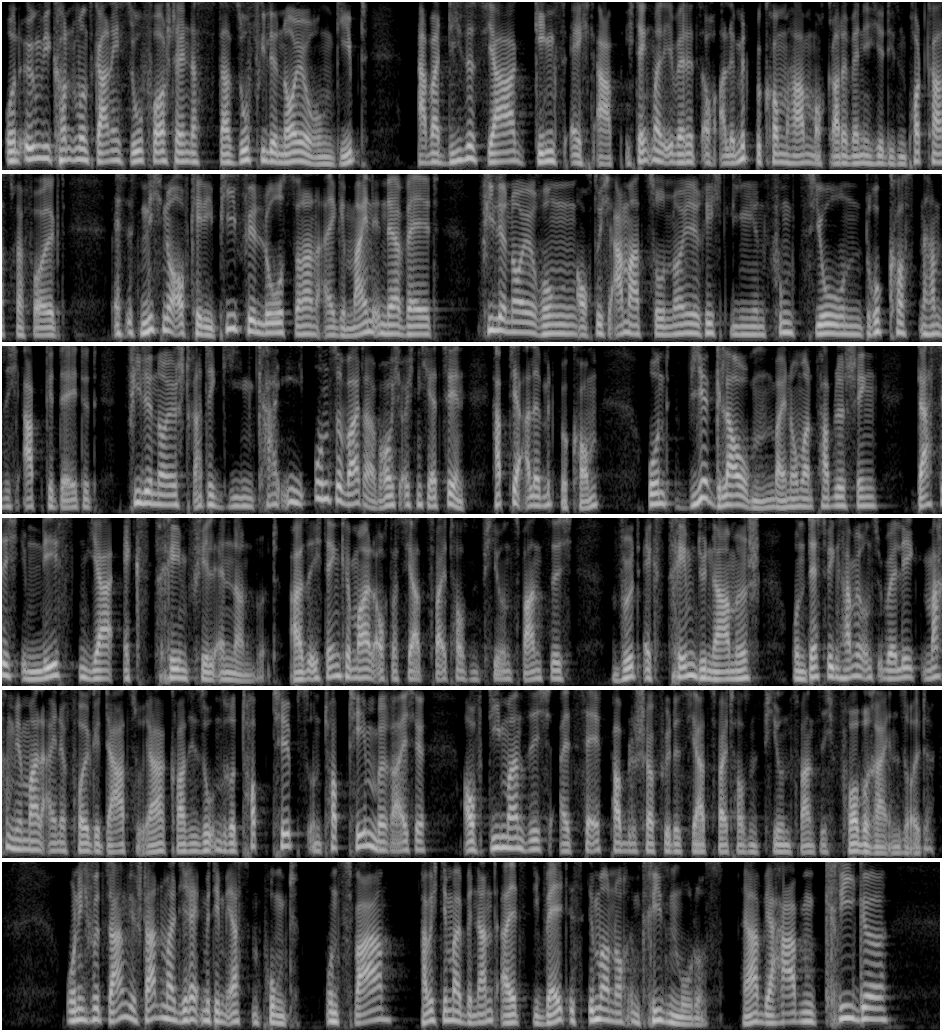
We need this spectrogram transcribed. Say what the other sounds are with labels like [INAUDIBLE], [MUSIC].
und irgendwie konnten wir uns gar nicht so vorstellen, dass es da so viele Neuerungen gibt. Aber dieses Jahr ging es echt ab. Ich denke mal, ihr werdet es auch alle mitbekommen haben, auch gerade wenn ihr hier diesen Podcast verfolgt. Es ist nicht nur auf KDP viel los, sondern allgemein in der Welt. Viele Neuerungen, auch durch Amazon, neue Richtlinien, Funktionen, Druckkosten haben sich abgedatet, viele neue Strategien, KI und so weiter. Brauche ich euch nicht erzählen. Habt ihr alle mitbekommen. Und wir glauben bei Nomad Publishing, dass sich im nächsten Jahr extrem viel ändern wird. Also ich denke mal, auch das Jahr 2024 wird extrem dynamisch und deswegen haben wir uns überlegt, machen wir mal eine Folge dazu, ja, quasi so unsere Top-Tipps und Top-Themenbereiche, auf die man sich als Self-Publisher für das Jahr 2024 vorbereiten sollte. Und ich würde sagen, wir starten mal direkt mit dem ersten Punkt. Und zwar habe ich den mal benannt als die Welt ist immer noch im Krisenmodus. Ja, wir haben Kriege,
